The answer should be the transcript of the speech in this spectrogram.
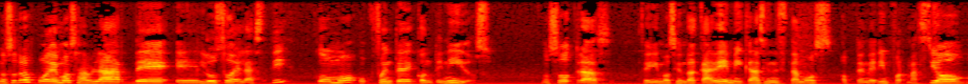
nosotros podemos hablar del de, eh, uso de las TIC como fuente de contenidos. Nosotras seguimos siendo académicas y necesitamos obtener información,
